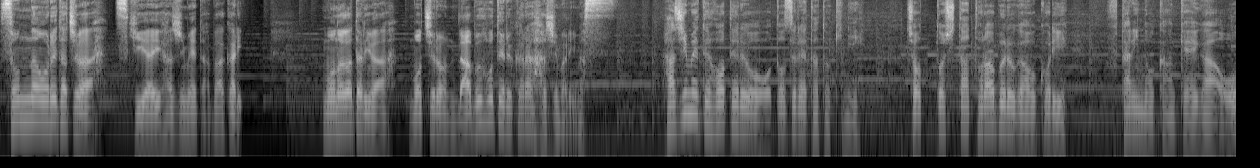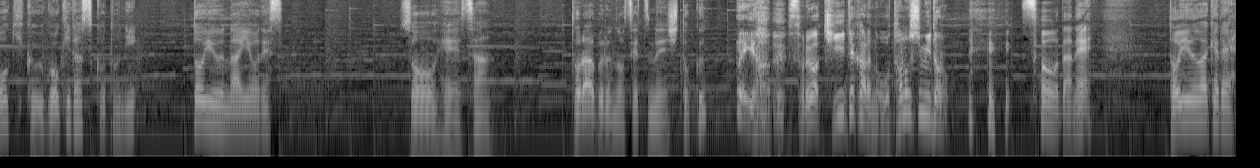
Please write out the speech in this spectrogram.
そんな俺たちは付き合い始めたばかり。物語はもちろんラブホテルから始まります。初めてホテルを訪れた時にちょっとしたトラブルが起こり2人の関係が大きく動き出すことにという内容です。宗平さんトラブルの説明しとく？いやそれは聞いてからのお楽しみだろ。そうだねというわけで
